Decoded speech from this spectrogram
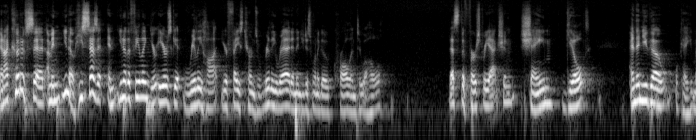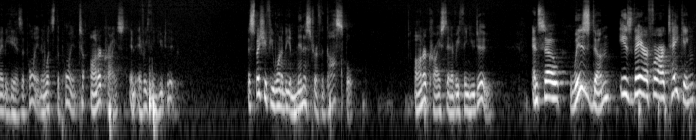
And I could have said, I mean, you know, he says it, and you know the feeling? Your ears get really hot, your face turns really red, and then you just want to go crawl into a hole. That's the first reaction shame, guilt. And then you go, okay, maybe he has a point. And what's the point? To honor Christ in everything you do especially if you want to be a minister of the gospel. Honor Christ in everything you do. And so, wisdom is there for our taking,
